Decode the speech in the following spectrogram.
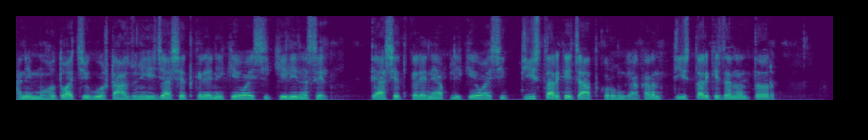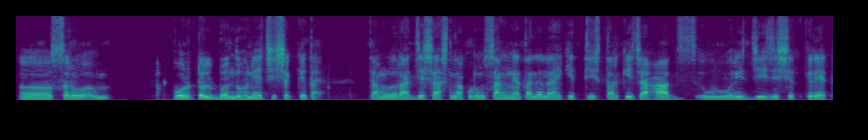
आणि महत्त्वाची गोष्ट अजूनही ज्या शेतकऱ्यांनी के वाय सी केली नसेल त्या शेतकऱ्यांनी आपली के वाय सी तीस तारखेच्या आत करून घ्या. कारण तीस तारखेच्या नंतर सर्व पोर्टल बंद होण्याची शक्यता आहे. त्यामुळे राज्य शासनाकडून सांगण्यात आलेलं आहे की तीस तारखेच्या आज उर्वरित जे जे शेतकरी आहेत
